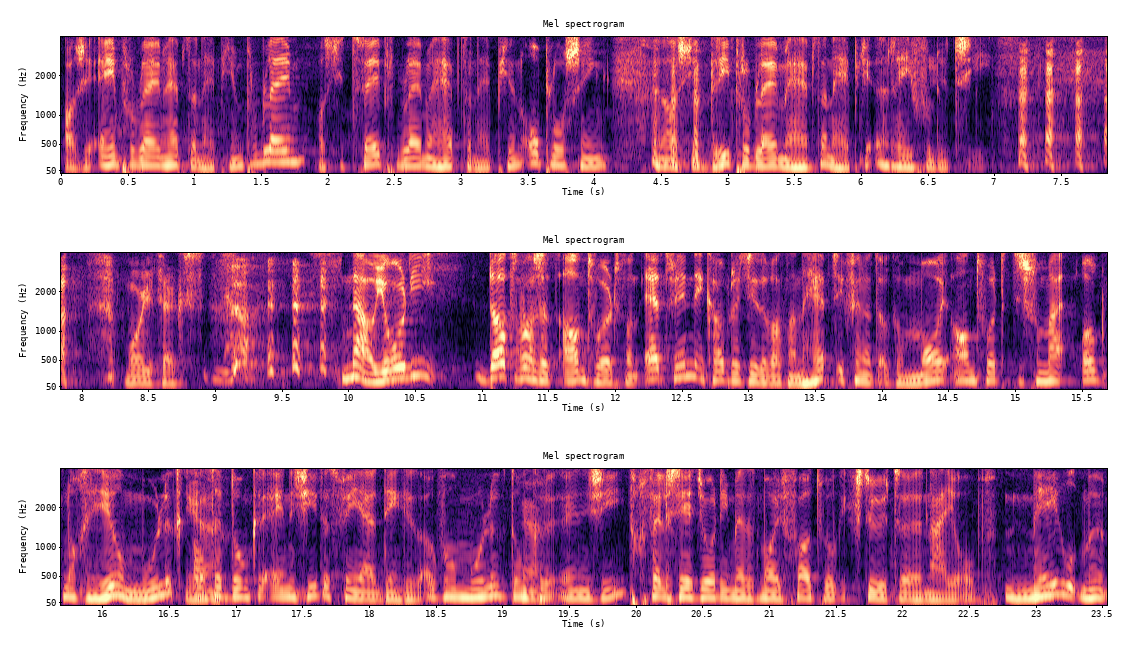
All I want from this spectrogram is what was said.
als je één probleem hebt, dan heb je een probleem. Als je twee problemen hebt, dan heb je een oplossing. En als je drie problemen hebt, dan heb je een revolutie. Mooie tekst. Nou, Jordi, dat was het antwoord van Edwin. Ik hoop dat je er wat aan hebt. Ik vind het ook een mooi antwoord. Het is voor mij ook nog heel moeilijk. Ja. Altijd donkere energie. Dat vind jij denk ik ook wel moeilijk, donkere energie. Gefeliciteerd Jordi met het mooie fotoboek. Ik stuur het eh, naar je op. Mail me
